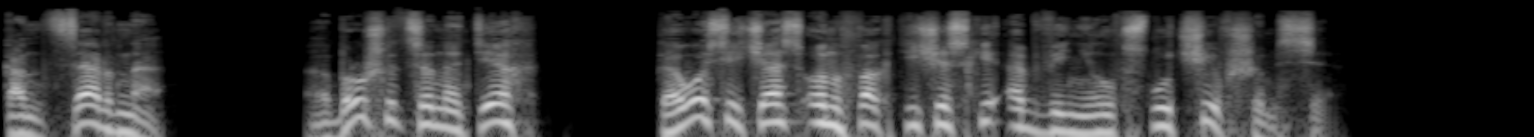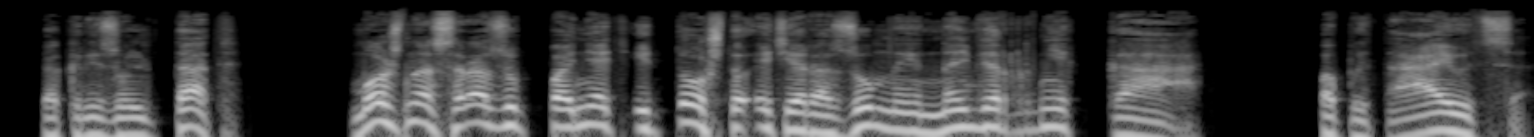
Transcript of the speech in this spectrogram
концерна обрушится на тех, кого сейчас он фактически обвинил в случившемся. Как результат, можно сразу понять и то, что эти разумные наверняка попытаются,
